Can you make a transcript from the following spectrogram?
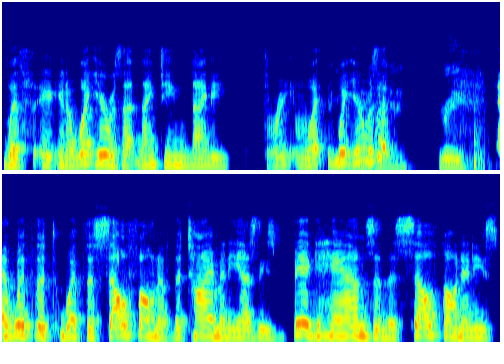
with you know what year was that 1993 what what year was it Three. and with the with the cell phone of the time and he has these big hands and the cell phone and he's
